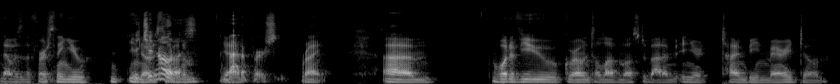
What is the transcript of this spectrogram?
That was the first thing you, you that you noticed about him. about a person. Right. Um, what have you grown to love most about him in your time being married to him?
